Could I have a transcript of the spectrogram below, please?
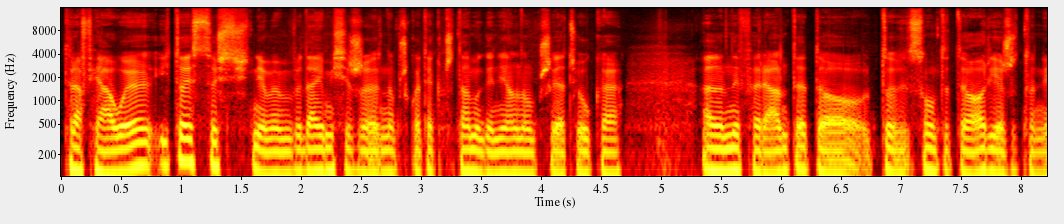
trafiały. I to jest coś, nie wiem, wydaje mi się, że na przykład jak czytamy genialną przyjaciółkę Eleny Ferrante, to, to są te teorie, że to nie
